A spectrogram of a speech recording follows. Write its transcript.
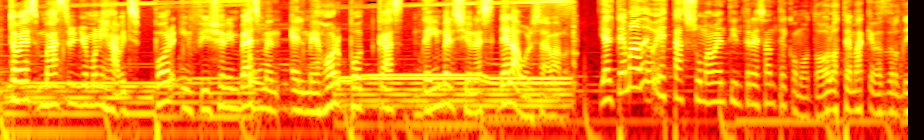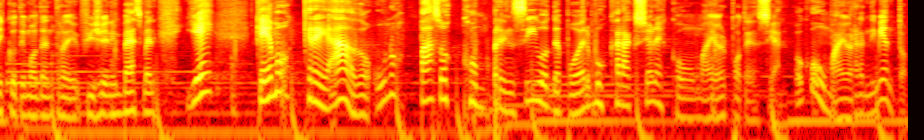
Esto es Master Your Money Habits por Infusion Investment, el mejor podcast de inversiones de la bolsa de valor. Y el tema de hoy está sumamente interesante como todos los temas que nosotros discutimos dentro de Infusion Investment y es que hemos creado unos pasos comprensivos de poder buscar acciones con un mayor potencial o con un mayor rendimiento.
